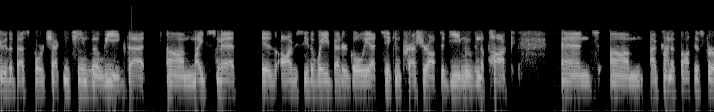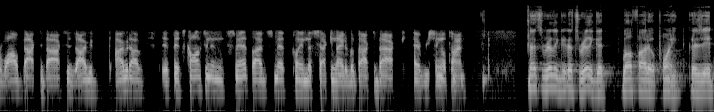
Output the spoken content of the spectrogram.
two of the best forward checking teams in the league. That um, Mike Smith is obviously the way better goalie at taking pressure off the D, moving the puck. And um, I've kind of thought this for a while back to backs. Is I would I would have if it's Costin and Smith, I'd Smith playing the second night of a back to back every single time. That's really good. That's really good, well thought out point because it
